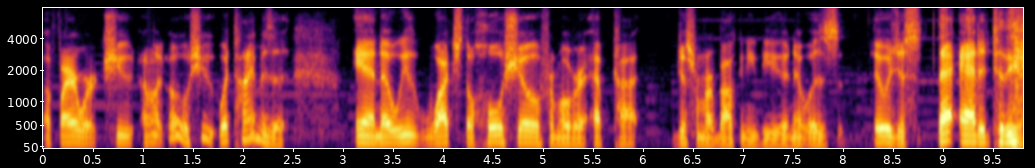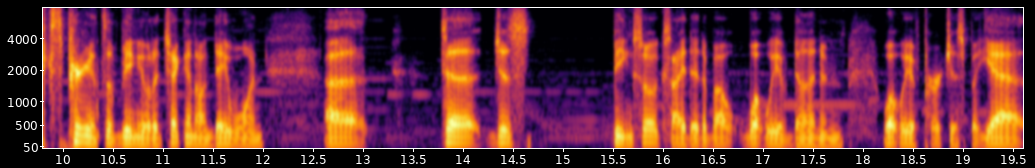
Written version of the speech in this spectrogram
a fireworks shoot. I'm like, oh, shoot, what time is it? And uh, we watched the whole show from over at Epcot just from our balcony view. And it was, it was just that added to the experience of being able to check in on day one uh, to just being so excited about what we have done and what we have purchased. But yeah,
